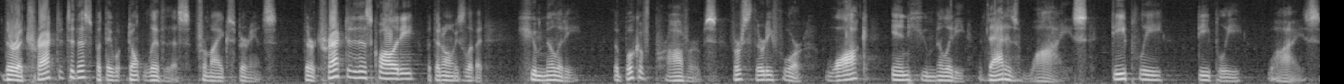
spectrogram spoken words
they're attracted to this, but they don't live this, from my experience. They're attracted to this quality, but they don't always live it. Humility. The book of Proverbs, verse 34 walk in humility. That is wise. Deeply, deeply wise.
